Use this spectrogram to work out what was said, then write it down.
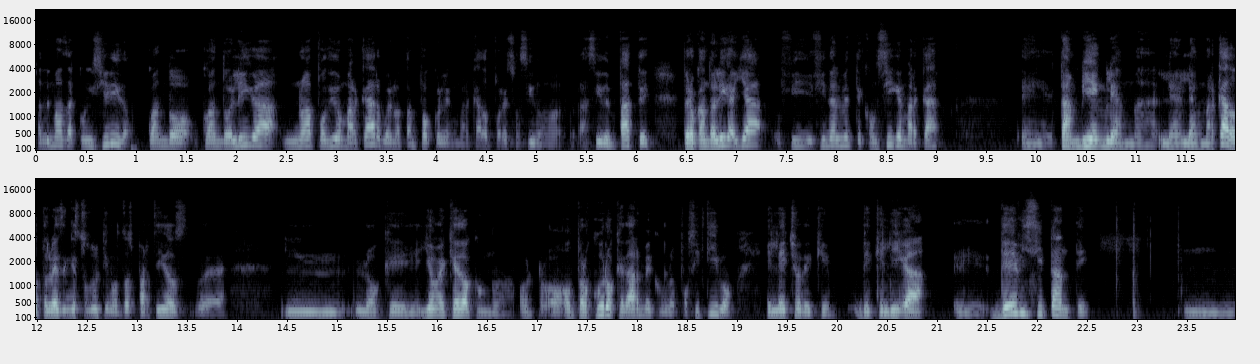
además ha coincidido. Cuando, cuando Liga no ha podido marcar, bueno, tampoco le han marcado, por eso ha sido, ha sido empate. Pero cuando Liga ya finalmente consigue marcar, eh, también le han, le, han, marcado. Tal vez en estos últimos dos partidos, eh, lo que yo me quedo con, o, procuro quedarme con lo positivo, el hecho de que, de que Liga de visitante mm,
